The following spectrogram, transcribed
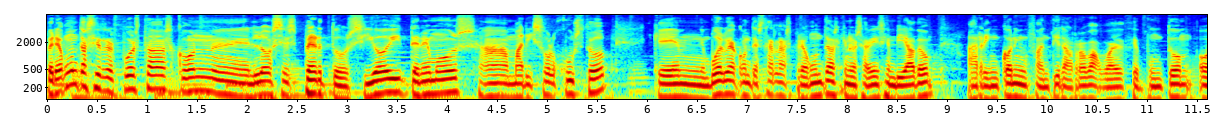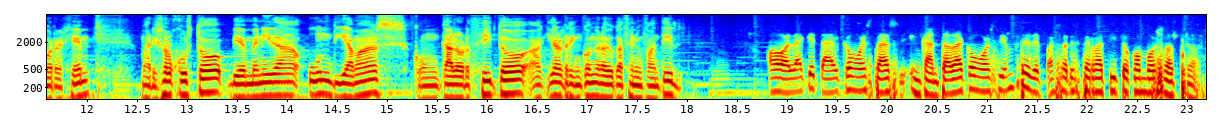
Preguntas y respuestas con eh, los expertos y hoy tenemos a Marisol Justo que mm, vuelve a contestar las preguntas que nos habéis enviado a rincóninfantil.org. Marisol Justo, bienvenida un día más con calorcito aquí al Rincón de la Educación Infantil. Hola, ¿qué tal? ¿Cómo estás? Encantada como siempre de pasar este ratito con vosotros.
